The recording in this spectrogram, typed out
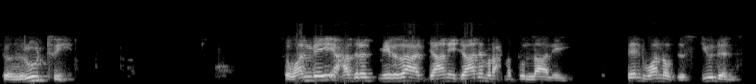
She was rude to him. So one day Hazrat Mirza Jani Janim Rahmatullah sent one of the students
